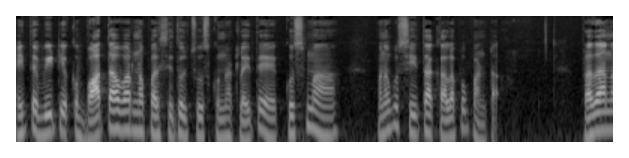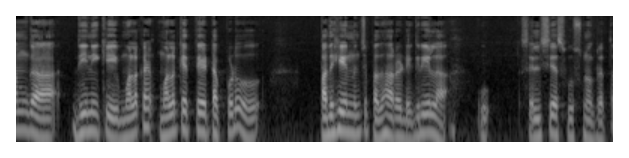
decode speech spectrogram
అయితే వీటి యొక్క వాతావరణ పరిస్థితులు చూసుకున్నట్లయితే కుస్మ మనకు శీతాకాలపు పంట. ప్రధానంగా దీనికి మొలక మొలకెత్తేటప్పుడు పదిహేను నుంచి పదహారు డిగ్రీల సెల్సియస్ ఉష్ణోగ్రత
